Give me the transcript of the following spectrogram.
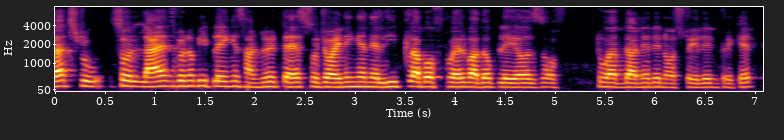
That's true. So Lyon's going to be playing his 100 test, so joining an elite club of 12 other players of to have done it in Australian cricket.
